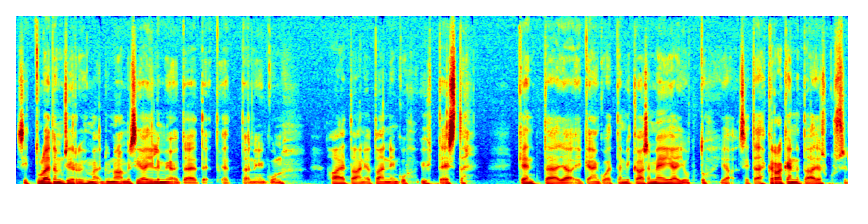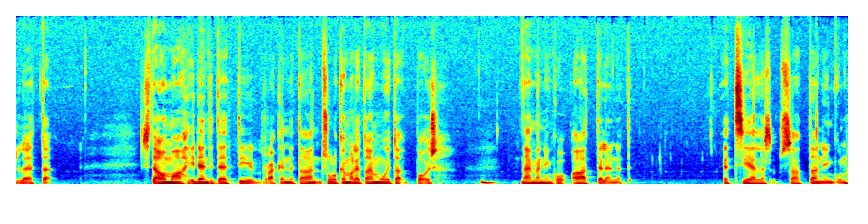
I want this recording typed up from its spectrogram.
sitten tulee tämmöisiä ryhmädynaamisia ilmiöitä, että, että, että niin kuin haetaan jotain niin kuin yhteistä kenttää ja ikään kuin, että mikä on se meidän juttu. Ja sitä ehkä rakennetaan joskus silleen, että sitä omaa identiteettiä rakennetaan sulkemalla jotain muita pois. Mm. Näin mä niin kuin ajattelen, että, että siellä saattaa niin kuin,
